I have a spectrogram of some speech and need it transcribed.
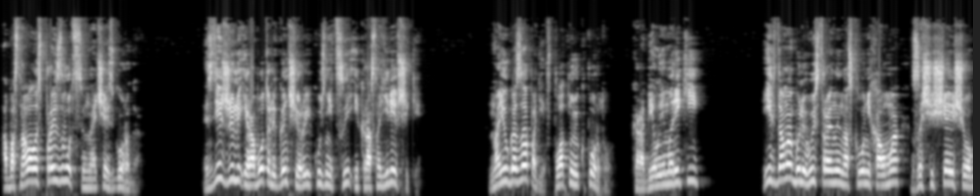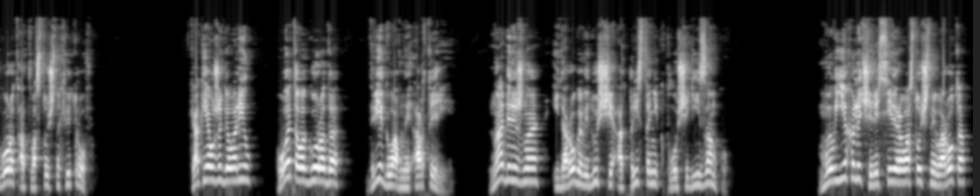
обосновалась производственная часть города. Здесь жили и работали гончары, кузнецы и краснодеревщики. На юго-западе, вплотную к порту, корабелы моряки. Их дома были выстроены на склоне холма, защищающего город от восточных ветров. Как я уже говорил, у этого города две главные артерии – набережная и дорога, ведущая от пристани к площади и замку. Мы въехали через северо-восточные ворота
